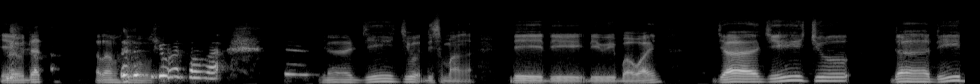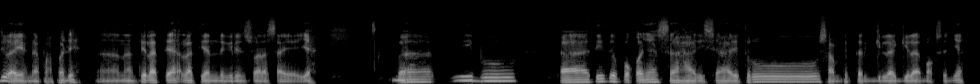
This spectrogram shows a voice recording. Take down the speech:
ya udah. Kalau mau gimana pak Jajiju di semangat di di diwibawain Jajiju dadidu ayah enggak apa-apa deh Nah, nanti latihan latihan dengerin suara saya ya Babi bu Tadi itu pokoknya sehari-sehari terus sampai tergila-gila maksudnya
